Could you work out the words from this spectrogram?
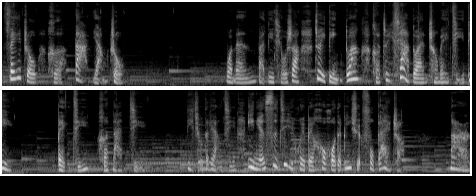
非洲和大洋洲。我们把地球上最顶端和最下端称为极地，北极和南极。地球的两极一年四季会被厚厚的冰雪覆盖着，那儿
